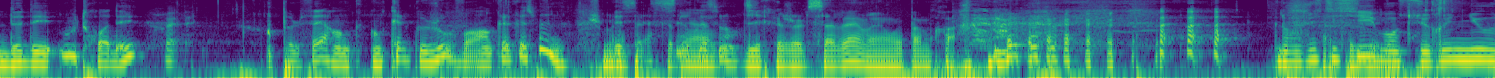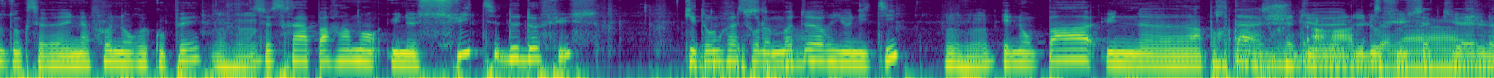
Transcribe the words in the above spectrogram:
2D ou 3D, Ouais. on peut le faire en, en quelques jours, voire en quelques semaines. Je me c'est impressionnant. dire que je le savais mais on va pas me croire. Donc juste ici, bon, sur une news, donc c'est une info non recoupée, Mhm. ce serait apparemment une suite de Dofus qui tournerait Dofus sur le 3. moteur Unity Mhm. et non pas une, euh, un portage Ah, du- ah, de Dofus actuel.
